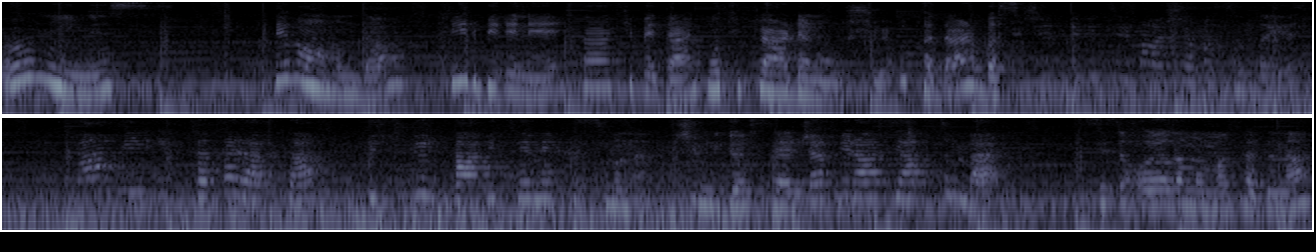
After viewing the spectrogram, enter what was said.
Örneğimiz devamında birbirini takip eden motiflerden oluşuyor. Bu kadar basit. Şimdi bitirme aşamasındayız. Ben bir ip takarak da püskül sabitleme kısmını şimdi göstereceğim. Biraz yaptım ben sizi oyalamamak adına.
